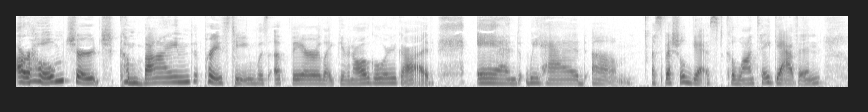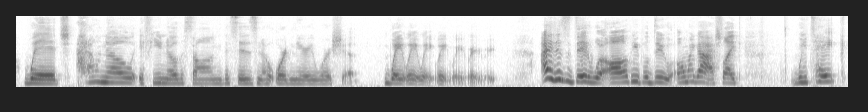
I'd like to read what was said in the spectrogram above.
our home church combined praise team was up there, like giving all the glory to God. And we had um, a special guest, Kelontae Gavin, which I don't know if you know the song, This Is No Ordinary Worship. Wait, wait, wait, wait, wait, wait, wait. I just did what all people do. Oh my gosh. Like, we take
